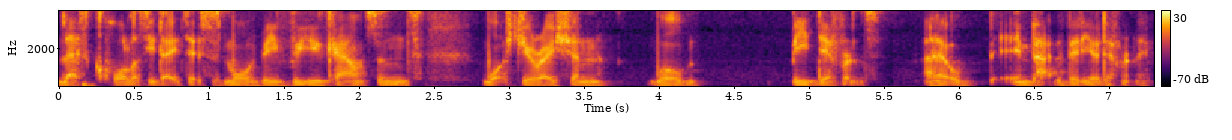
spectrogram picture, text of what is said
less quality data. It's just more be view counts and watch duration will be different, and it will impact the video differently.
